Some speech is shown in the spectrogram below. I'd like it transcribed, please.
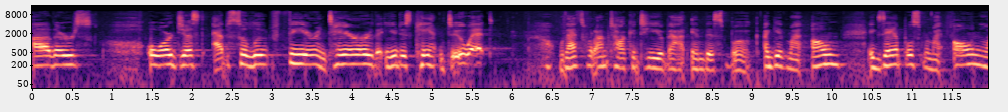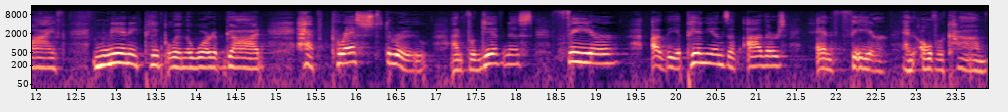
others? Or just absolute fear and terror that you just can't do it? Well, that's what I'm talking to you about in this book. I give my own examples from my own life. Many people in the Word of God have pressed through unforgiveness, fear, of the opinions of others and fear and overcome.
